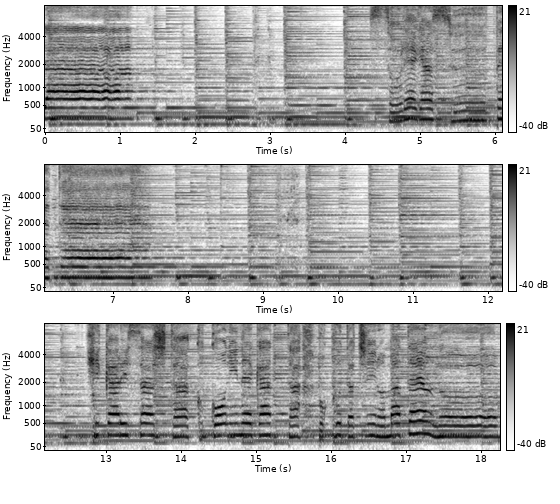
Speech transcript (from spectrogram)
られが全て。光さしたここに願った僕たちの摩天楼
